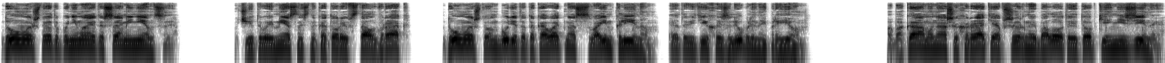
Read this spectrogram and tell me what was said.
Думаю, что это понимают и сами немцы. Учитывая местность, на которой встал враг, думаю, что он будет атаковать нас своим клином. Это ведь их излюбленный прием. По бокам у наших рати обширные болота и топкие низины.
